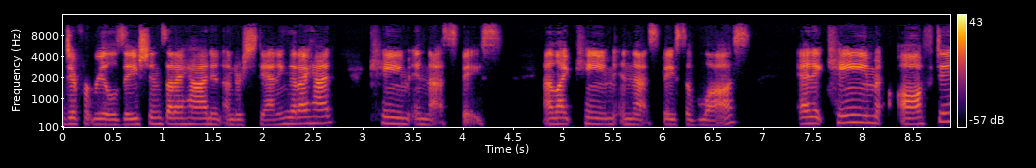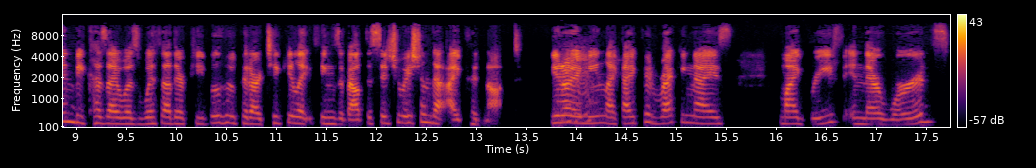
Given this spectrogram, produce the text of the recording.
different realizations that I had and understanding that I had came in that space. And like came in that space of loss. And it came often because I was with other people who could articulate things about the situation that I could not. You know mm-hmm. what I mm-hmm. mean? Like I could recognize my grief in their words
